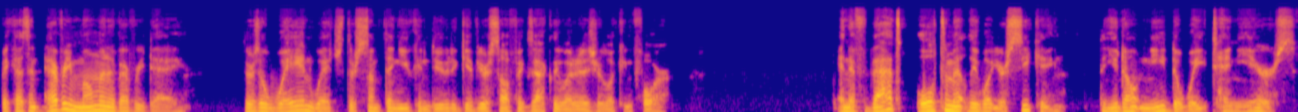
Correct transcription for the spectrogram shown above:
because in every moment of every day, there's a way in which there's something you can do to give yourself exactly what it is you're looking for. And if that's ultimately what you're seeking, then you don't need to wait 10 years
